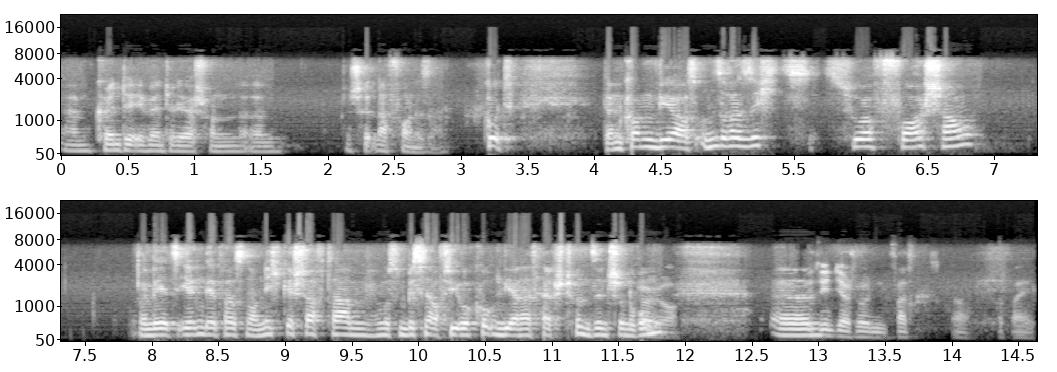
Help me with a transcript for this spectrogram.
Ähm, könnte eventuell ja schon ähm, ein Schritt nach vorne sein. Gut, dann kommen wir aus unserer Sicht zur Vorschau. Wenn wir jetzt irgendetwas noch nicht geschafft haben, ich muss ein bisschen auf die Uhr gucken, die anderthalb Stunden sind schon rum. Ja, ja. Wir sind ja schon fast ja, dabei.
